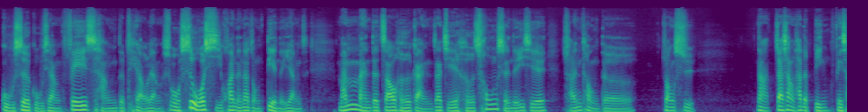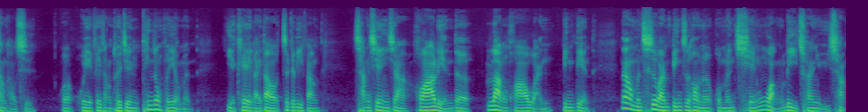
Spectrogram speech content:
古色古香，非常的漂亮，是我是我喜欢的那种店的样子，满满的昭和感，再结合冲绳的一些传统的装饰，那加上它的冰非常好吃，我我也非常推荐听众朋友们也可以来到这个地方尝鲜一下花莲的浪花丸冰店。那我们吃完冰之后呢，我们前往利川渔场。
